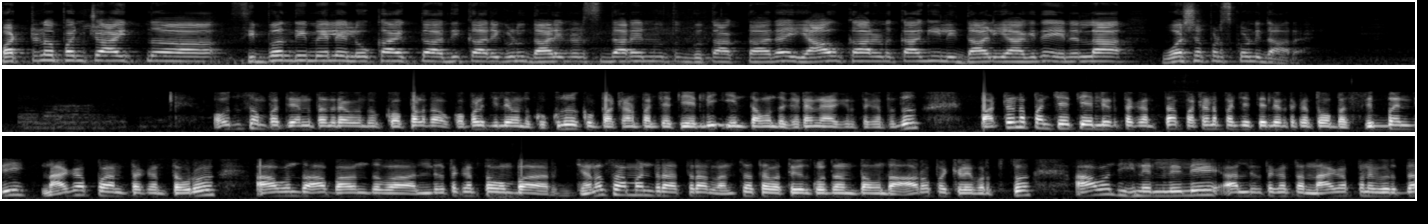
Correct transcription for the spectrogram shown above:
ಪಟ್ಟಣ ಪಂಚಾಯತ್ನ ಸಿಬ್ಬಂದಿ ಮೇಲೆ ಲೋಕಾಯುಕ್ತ ಅಧಿಕಾರಿಗಳು ದಾಳಿ ನಡೆಸಿದ್ದಾರೆ ಎನ್ನುವಂಥದ್ದು ಗೊತ್ತಾಗ್ತಾ ಇದೆ. ಯಾವ ಕಾರಣಕ್ಕಾಗಿ ಇಲ್ಲಿ ದಾಳಿಯಾಗಿದೆ? ಏನೆಲ್ಲ ವಶಪಡಿಸ್ಕೊಂಡಿದ್ದಾರೆ? ಹೌದು ಸಂಪತ್ತು ಏನಂತಂದ್ರೆ ಒಂದು ಕೊಪ್ಪಳದ, ಕೊಪ್ಪಳ ಜಿಲ್ಲೆ ಒಂದು ಕುಕ್ಕನೂರು ಪಟ್ಟಣ ಪಂಚಾಯತಿಯಲ್ಲಿ ಇಂಥ ಒಂದು ಘಟನೆ ಆಗಿರ್ತಕ್ಕಂಥದ್ದು. ಪಟ್ಟಣ ಪಂಚಾಯತಿಯಲ್ಲಿ ಇರ್ತಕ್ಕಂಥ ಪಟ್ಟಣ ಪಂಚಾಯತಿಯಲ್ಲಿ ಇರ್ತಕ್ಕಂಥ ಒಬ್ಬ ಸಿಬ್ಬಂದಿ, ನಾಗಪ್ಪ ಅಂತಕ್ಕಂಥವ್ರು, ಆ ಒಂದು ಆ ಒಂದು ಅಲ್ಲಿರ್ತಕ್ಕಂಥ ಒಬ್ಬ ಜನಸಾಮಾನ್ಯರ ಹತ್ರ ಲಂಚ ಅಥವಾ ತೆಗೆದುಕೊಳ್ಳದಂತ ಒಂದು ಆರೋಪ ಕೇಳಿ ಬರ್ತಿತ್ತು ಆ ಒಂದು ಹಿನ್ನೆಲೆಯಲ್ಲಿ ಅಲ್ಲಿರ್ತಕ್ಕಂಥ ನಾಗಪ್ಪನ ವಿರುದ್ಧ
